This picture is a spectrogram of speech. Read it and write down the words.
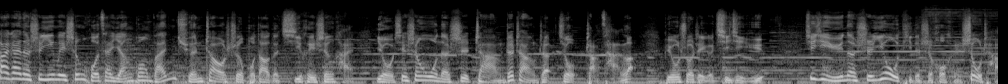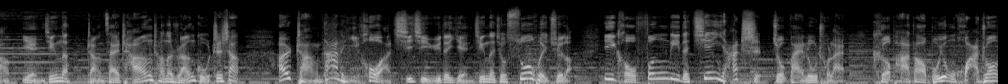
大概呢，是因为生活在阳光完全照射不到的漆黑深海，有些生物呢是长着长着就长残了。比如说这个奇脊鱼，奇脊鱼呢是幼体的时候很瘦长，眼睛呢长在长长的软骨之上，而长大了以后啊，奇脊鱼的眼睛呢就缩回去了，一口锋利的尖牙齿就外露出来，可怕到不用化妆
